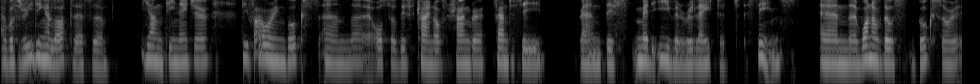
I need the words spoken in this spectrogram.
I was reading a lot as a young teenager, devouring books and uh, also this kind of genre fantasy and this medieval related themes. And uh, one of those books, or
